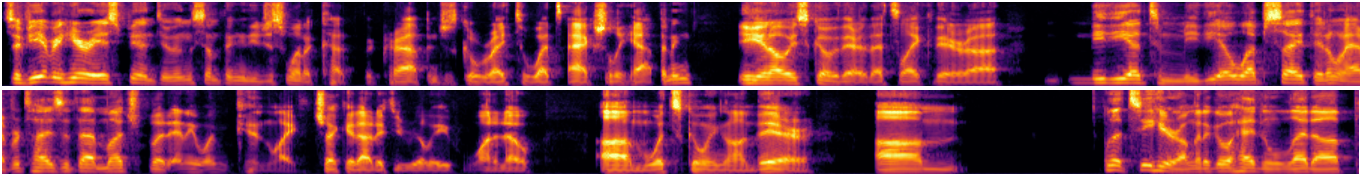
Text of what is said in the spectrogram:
So if you ever hear ESPN doing something and you just want to cut the crap and just go right to what's actually happening, you can always go there. That's like their uh, media to media website. They don't advertise it that much, but anyone can like check it out if you really want to know um, what's going on there. Um, let's see here. I'm going to go ahead and let up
